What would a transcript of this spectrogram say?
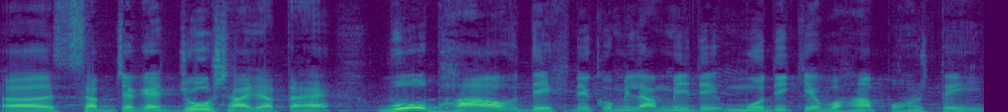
आ, सब जगह जोश आ जाता है। वो भाव देखने को मिला मोदी के वहाँ पहुँचते ही।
